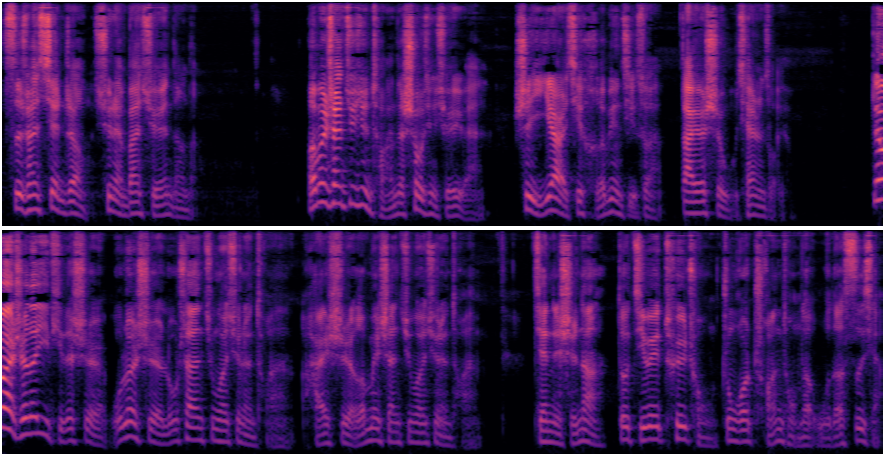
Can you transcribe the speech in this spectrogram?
四川县政训练班学员等等。峨眉山军训团的受训学员是以一二期合并计算，大约是五千人左右。另外值得一提的是，无论是庐山军官训练团还是峨眉山军官训练团，蒋介石呢都极为推崇中国传统的武德思想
